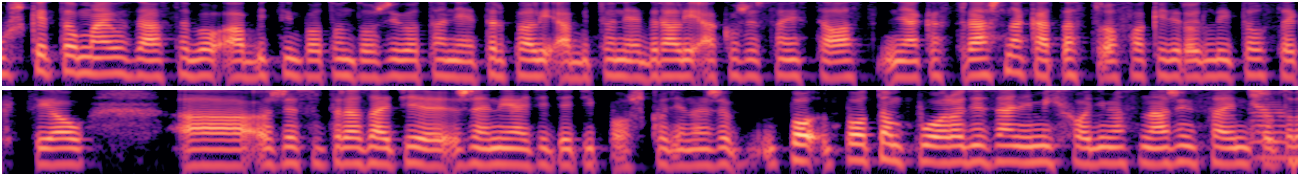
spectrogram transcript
už keď to majú za sebou, aby tým potom do života netrpeli, aby to nebrali ako, že sa im stala nejaká strašná katastrofa, keď rodili tou sekciou, uh, že sú teraz aj tie ženy, aj tie deti poškodené. Že po, po tom pôrode za nimi chodím a snažím sa im ano. toto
